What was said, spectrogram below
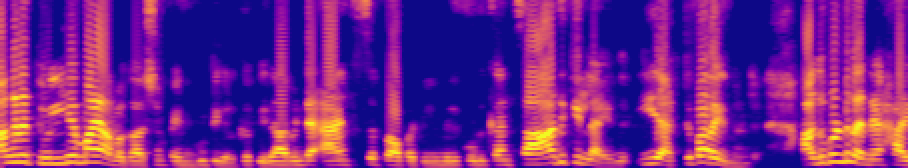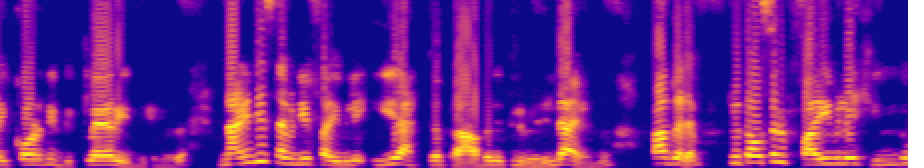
അങ്ങനെ തുല്യമായ അവകാശം പെൺകുട്ടികൾക്ക് പിതാവിന്റെ ആക്സസ് പ്രോപ്പർട്ടിയിൽ മേൽ കൊടുക്കാൻ സാധിക്കില്ല എന്ന് ഈ ആക്ട് പറയുന്നുണ്ട്. അതുകൊണ്ട് തന്നെ ഹൈക്കോടതി ഡിക്ലെയർ ചെയ്തിരിക്കുന്നത് നയന്റീൻ സെവന്റി ഫൈവിലെ ഈ ആക്ട് പ്രാബല്യത്തിൽ വരില്ല എന്നും പകരം ടൂ തൗസൻഡ് ഫൈവിലെ ഹിന്ദു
